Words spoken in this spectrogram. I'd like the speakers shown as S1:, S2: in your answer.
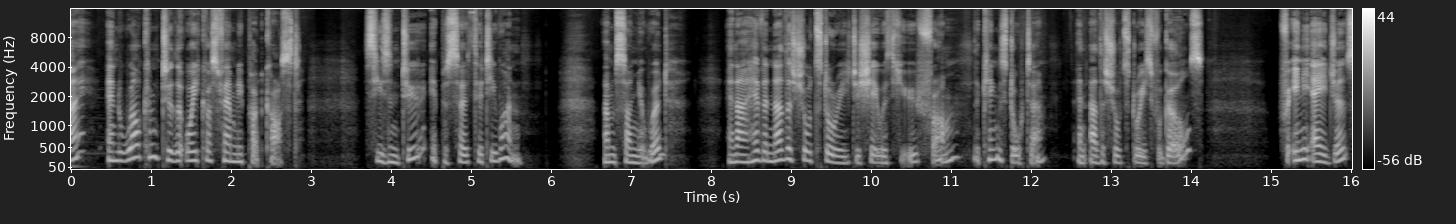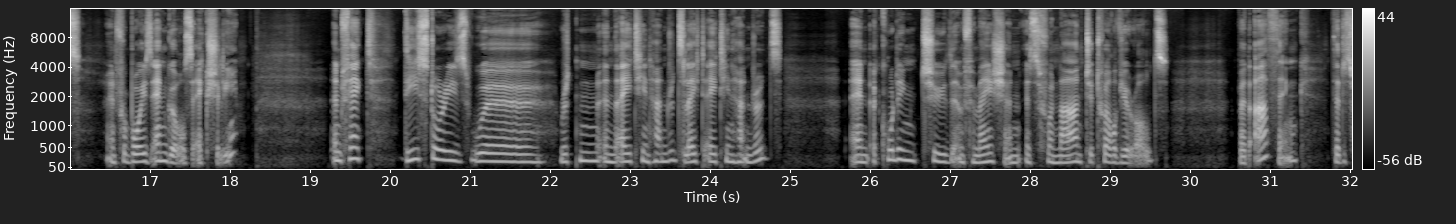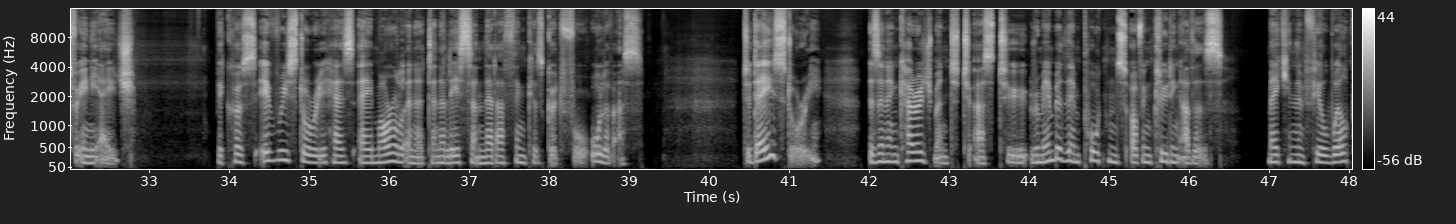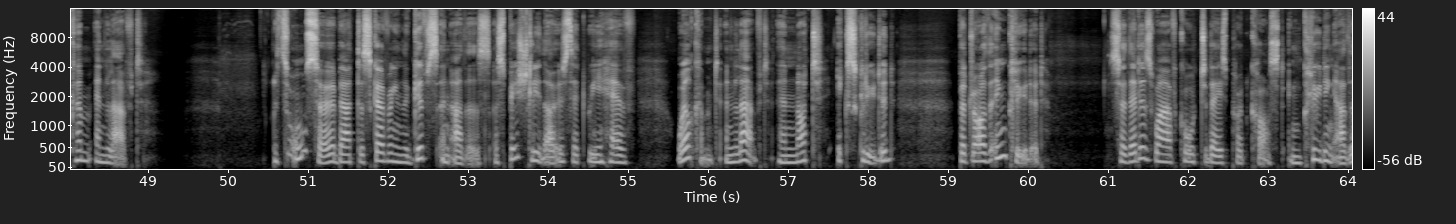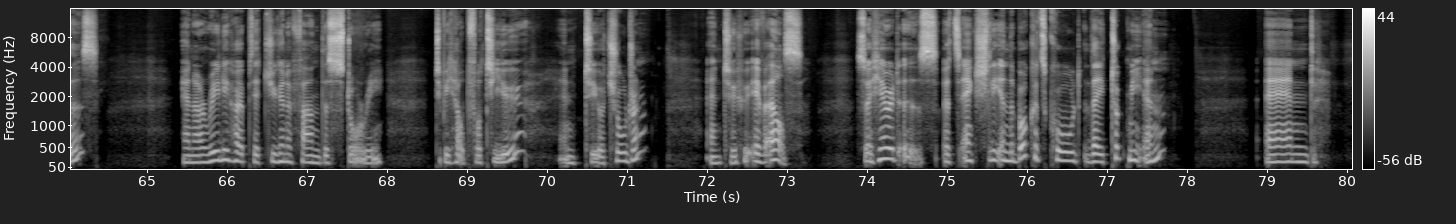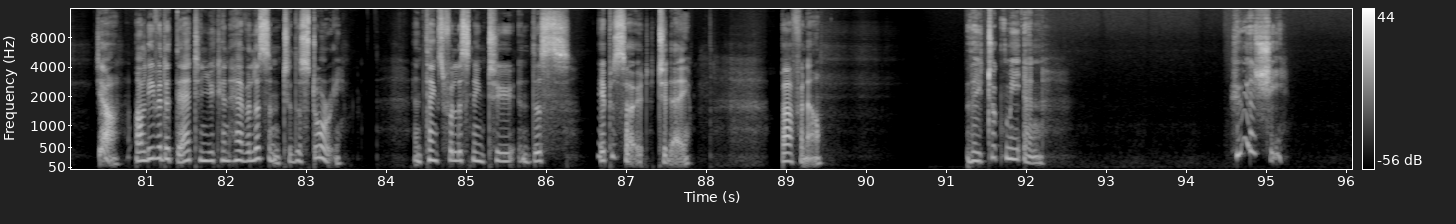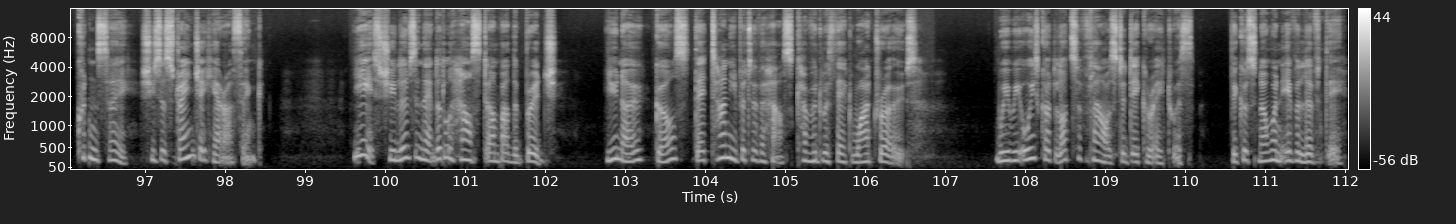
S1: Hi, and welcome to the Oikos Family Podcast, Season 2, Episode 31. I'm Sonja Wood, and I have another short story to share with you from The King's Daughter and other short stories for girls, for any ages, and for boys and girls, actually. In fact, these stories were written in the 1800s, late 1800s, and according to the information, it's for 9 to 12 year olds. But I think that it's for any age because every story has a moral in it and a lesson that I think is good for all of us. Today's story is an encouragement to us to remember the importance of including others, making them feel welcome and loved. It's also about discovering the gifts in others, especially those that we have welcomed and loved and not excluded, but rather included. So that is why I've called today's podcast Including Others. And I really hope that you're going to find this story to be helpful to you and to your children and to whoever else. So here it is. It's actually in the book, it's called They Took Me In. And yeah, I'll leave it at that and you can have a listen to the story. And thanks for listening to this episode today. Bye for now. They took me in. Who is she? Couldn't say. She's a stranger here, I think. Yes, she lives in that little house down by the bridge. You know, girls, that tiny bit of a house covered with that white rose, where we always got lots of flowers to decorate with, because no one ever lived there.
